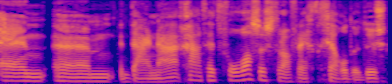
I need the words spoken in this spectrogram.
En um, daarna gaat het volwassen strafrecht gelden. Dus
